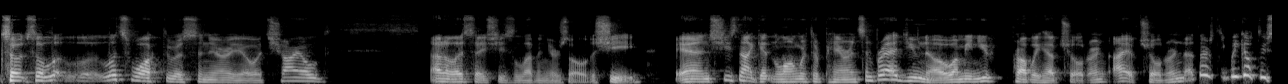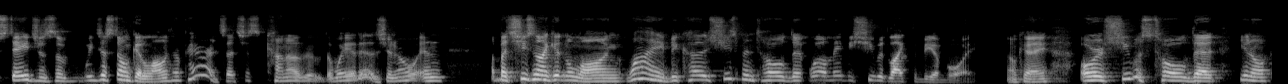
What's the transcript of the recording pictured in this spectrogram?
So, so let's walk through a scenario. A child, I don't know, let's say she's 11 years old, a she and she's not getting along with her parents. And Brad, you know, I mean, you probably have children. I have children. There's, we go through stages of we just don't get along with our parents. That's just kind of the way it is, you know. And but she's not getting along. Why? Because she's been told that well, maybe she would like to be a boy. Okay, or she was told that you know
